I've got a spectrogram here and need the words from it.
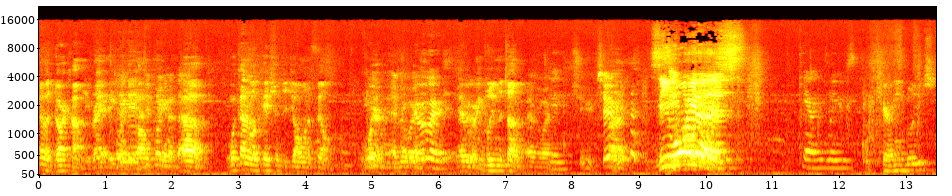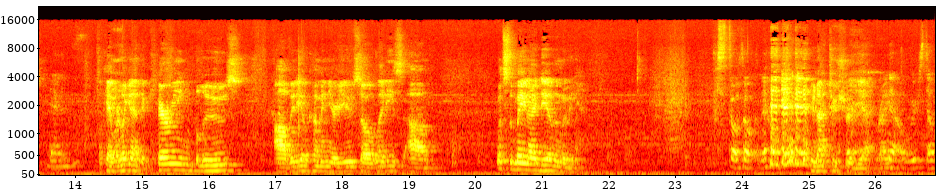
Have a dark comedy, right? Is what they Yeah, call people are it. gonna die. Uh, what kind of locations did y'all want to film? Where? Everywhere. Everywhere. Everywhere, including the tunnel. Everywhere. Yeah, sure. Sure. right. Z Warriors! Carrying blues. Carrying Blues. Yeah. Okay, we're looking at the Carrying Blues uh, video coming near you. So, ladies, um, what's the main idea of the movie? Still don't know. You're not too sure yet, right? No, we're still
